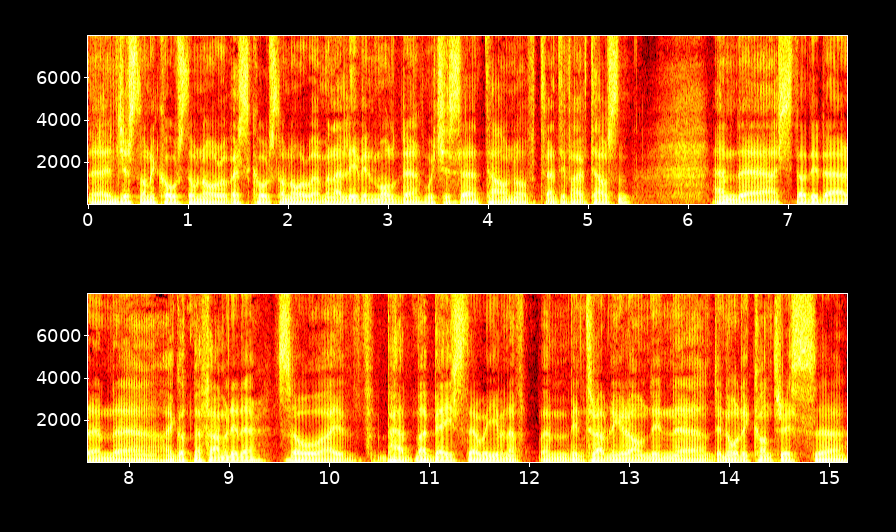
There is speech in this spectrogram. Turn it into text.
uh, just on the coast of Norway, west coast of Norway. And I live in Molde, which is a town of 25,000. And uh, I studied there and uh, I got my family there. So I've had my base there. We even have um, been traveling around in uh, the Nordic countries. Uh,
